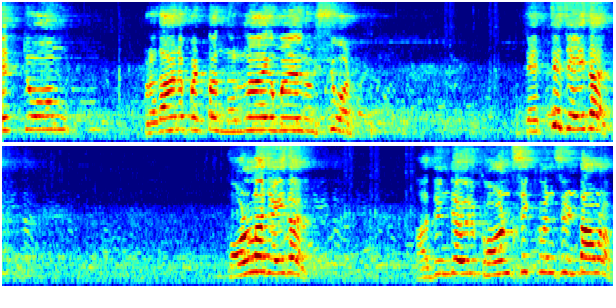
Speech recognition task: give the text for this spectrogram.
ഏറ്റവും പ്രധാനപ്പെട്ട നിർണായകമായ ഒരു ഇഷ്യൂ ആണ്. തെറ്റ് ചെയ്താൽ കൊള്ള ചെയ്താൽ അതിന്റെ ഒരു കോൺസിക്വൻസ് ഉണ്ടാവണം.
